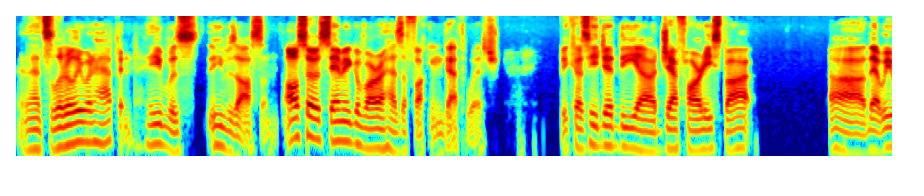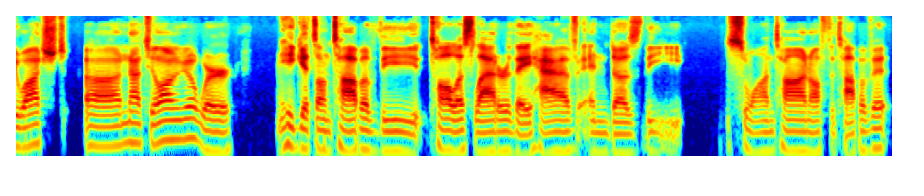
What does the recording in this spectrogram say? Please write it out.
And that's literally what happened. He was he was awesome. Also sammy guevara has a fucking death wish because he did the uh, jeff hardy spot uh, that we watched uh, not too long ago where he gets on top of the tallest ladder they have and does the swanton off the top of it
